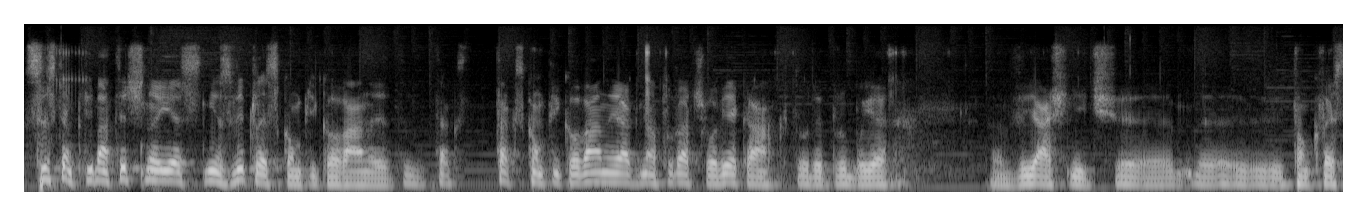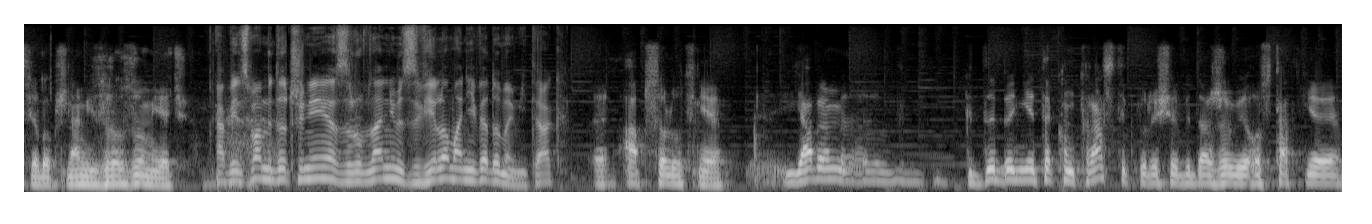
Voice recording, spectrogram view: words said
system klimatyczny jest niezwykle skomplikowany. Tak, tak skomplikowany jak natura człowieka, który próbuje wyjaśnić e, e, tą kwestię, albo przynajmniej zrozumieć. A więc mamy do czynienia z równaniem z wieloma niewiadomymi, tak? Absolutnie. Ja bym, gdyby nie te kontrasty, które się wydarzyły ostatnie,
